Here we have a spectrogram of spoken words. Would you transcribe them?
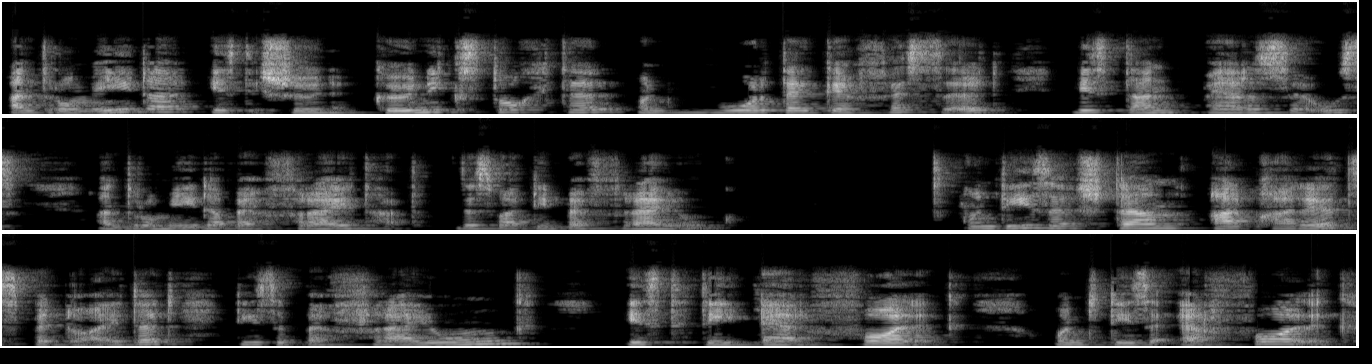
Andromeda ist die schöne Königstochter und wurde gefesselt, bis dann Perseus Andromeda befreit hat. Das war die Befreiung. Und dieser Stern Alparetz bedeutet, diese Befreiung ist die Erfolg. Und dieser Erfolg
